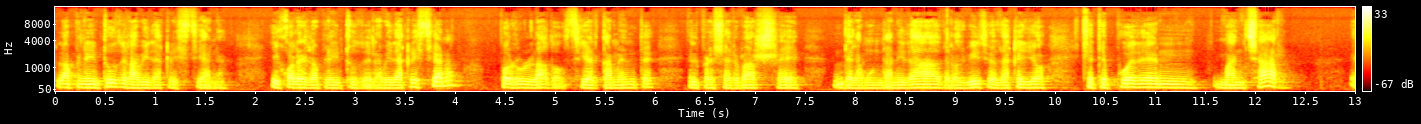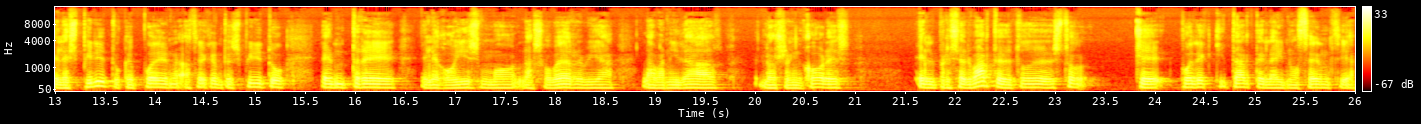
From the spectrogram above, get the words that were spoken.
la plenitud de la vida cristiana. ¿Y cuál es la plenitud de la vida cristiana? Por un lado, ciertamente, el preservarse de la mundanidad, de los vicios, de aquello que te pueden manchar el espíritu, que pueden hacer que en tu espíritu entre el egoísmo, la soberbia, la vanidad, los rencores, el preservarte de todo esto que puede quitarte la inocencia,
